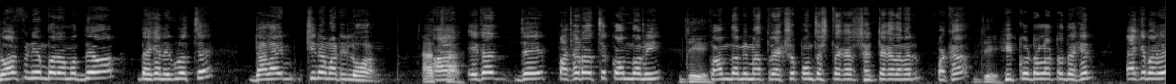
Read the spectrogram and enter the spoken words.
লোহার ফিনিয়াম বলার মধ্যেও দেখেন এগুলো হচ্ছে ডালাই চীনামাটি লোহার। আচ্ছা। আর এটা যে পাখাটা হচ্ছে কম দামি কম দামি মাত্র একশো পঞ্চাশ টাকা ষাট টাকা দামের পাখা। হিট কন্ট্রোলারটা দেখেন একেবারে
